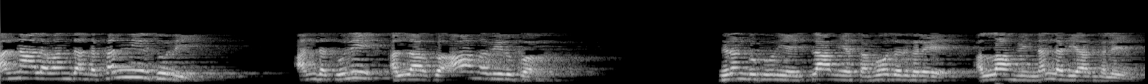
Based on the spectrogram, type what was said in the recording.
கண்ணால வந்த அந்த கண்ணீர் துளி. அந்த துளி அல்லாவுக்கு ஆக விருப்பம். திறந்து கூறிய இஸ்லாமிய சகோதரர்களே அல்லாஹுவின் நல்லடியார்களே.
